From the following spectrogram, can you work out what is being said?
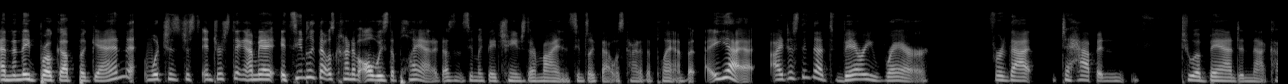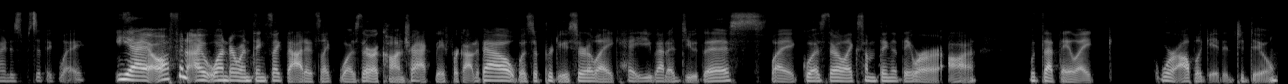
and then they broke up again, which is just interesting. I mean, it seems like that was kind of always the plan. It doesn't seem like they changed their mind. It seems like that was kind of the plan. But uh, yeah, I just think that's very rare for that to happen to a band in that kind of specific way. Yeah, often I wonder when things like that, it's like, was there a contract they forgot about? Was a producer like, hey, you got to do this? Like, was there like something that they were, uh, that they like were obligated to do?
